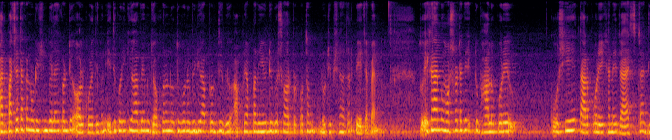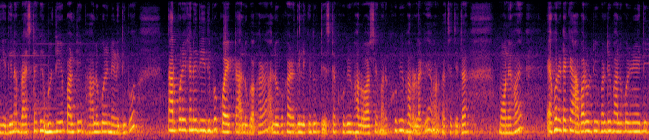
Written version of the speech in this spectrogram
আর পাশে থাকা নোটিফিকেশন বেল আইকনটি অল করে দিবেন। এতে করে কি হবে, আমি যখনই নতুন কোনো ভিডিও আপলোড দিব, আপনি আপনার ইউটিউবে সর্বপ্রথম নোটিফিকেশন আকারে পেয়ে যাবেন। তো এখানে আমি মশলাটাকে একটু ভালো করে কষিয়ে তারপর এখানে রাইসটা দিয়ে দিলাম। রাইসটাকে উল্টিয়ে পাল্টিয়ে ভালো করে নেড়ে দিব। তারপরে এখানে দিয়ে দিব কয়েকটা আলু বখারা। আলু বখারা দিলে কিন্তু টেস্টটা খুবই ভালো আসে মানে খুবই ভালো লাগে আমার কাছে যেটা মনে হয়। এখন এটাকে আবার উল্টিয়ে পাল্টিয়ে ভালো করে নেড়ে দিব।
